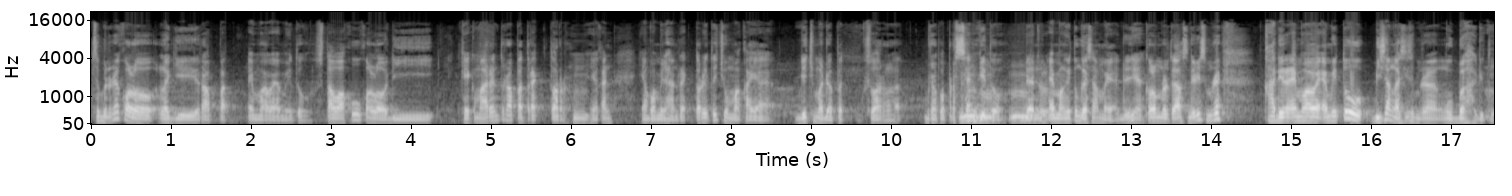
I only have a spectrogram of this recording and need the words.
Sebenarnya kalau lagi rapat MWM itu, setahu aku kalau di kayak kemarin tuh rapat rektor, ya kan? Yang pemilihan rektor itu cuma kayak dia cuma dapat suara berapa persen gitu, dan emang itu nggak sama ya. Jadi Iya. kalau menurut aku sendiri sebenarnya kehadiran MWM itu bisa nggak sih sebenarnya ngubah gitu?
